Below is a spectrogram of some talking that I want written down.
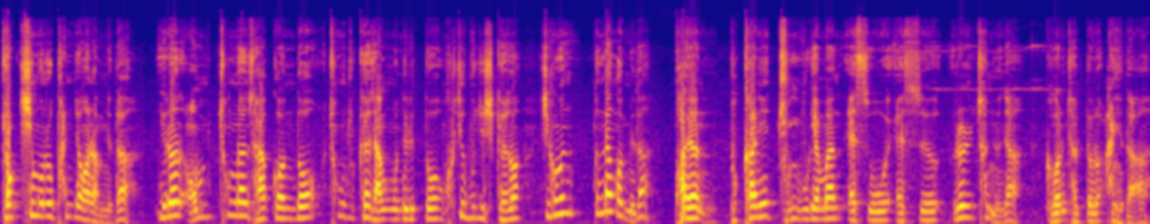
격침으로 판정을 합니다. 이런 엄청난 사건도 청주회 장군들이 또 흐지부지 시켜서 지금은 끝난 겁니다. 과연 북한이 중국에만 SOS를 쳤느냐? 그건 절대로 아니다.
